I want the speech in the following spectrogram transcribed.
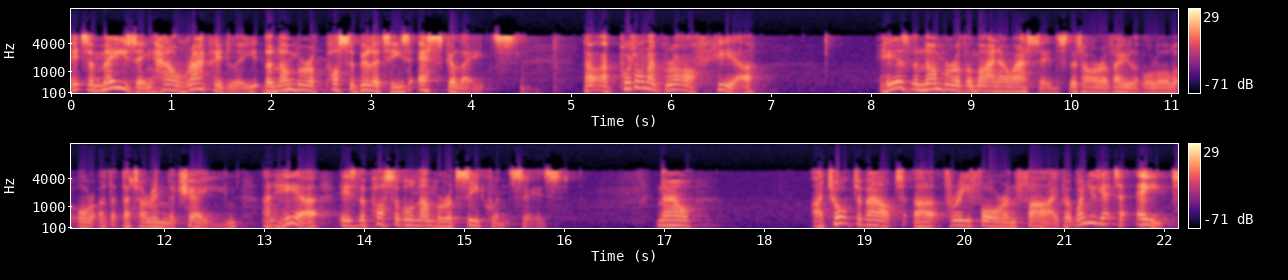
It's amazing how rapidly the number of possibilities escalates. Now, I've put on a graph here here's the number of amino acids that are available or, or, that are in the chain, and here is the possible number of sequences. Now, I talked about uh, 3, 4, and 5, but when you get to 8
